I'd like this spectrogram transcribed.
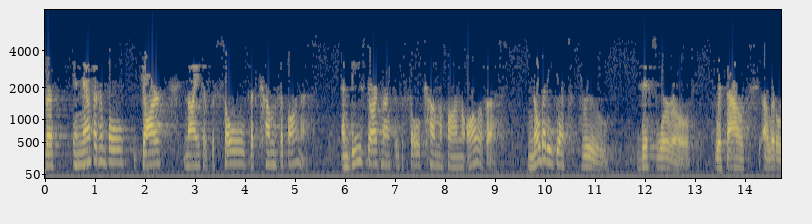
the inevitable dark night of the soul that comes upon us. And these dark nights of the soul come upon all of us. Nobody gets through this world without a little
